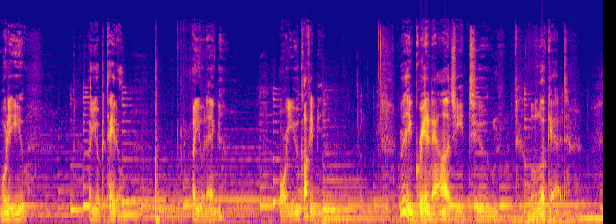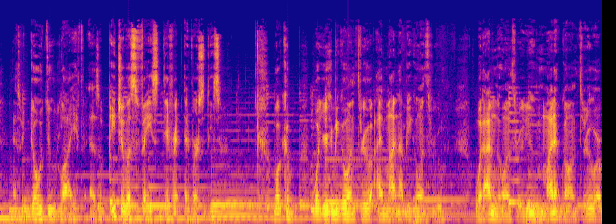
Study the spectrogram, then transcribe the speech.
What are you? Are you a potato? Are you an egg? Or are you a coffee bean? Really great analogy to look at as we go through life as each of us face different adversities. What could what you could be going through, I might not be going through. What I'm going through, you might have gone through, or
